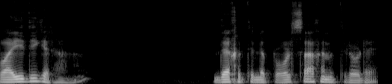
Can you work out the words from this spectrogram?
വൈദികരാണ്. അദ്ദേഹത്തിന്റെ പ്രോത്സാഹനത്തിലൂടെ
